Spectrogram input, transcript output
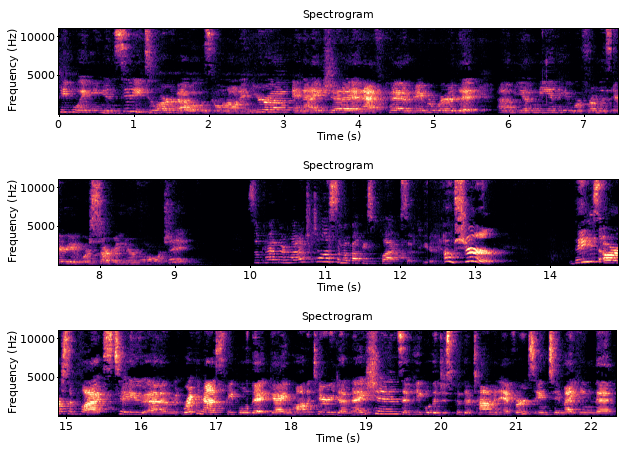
people in Union City to learn about what was going on in Europe and Asia and Africa and everywhere that um, young men who were from this area were serving during World War II. So, Catherine, why don't you tell us some about these plaques up here? Oh, sure. These are some plaques to um, recognize people that gave monetary donations and people that just put their time and efforts into making the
